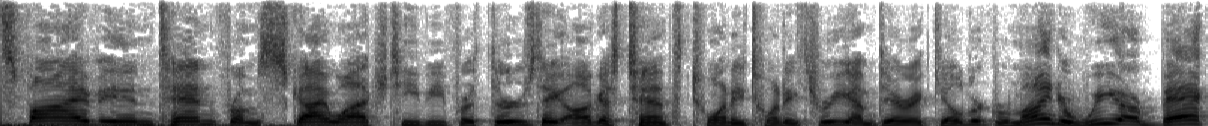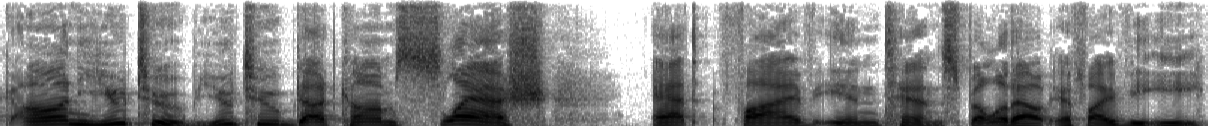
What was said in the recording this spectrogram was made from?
It's 5 in 10 from Skywatch TV for Thursday, August 10th, 2023. I'm Derek Gilbert. Reminder, we are back on YouTube, youtube.com slash at 5 in 10. Spell it out, F-I-V-E-I-N-T-E-N,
